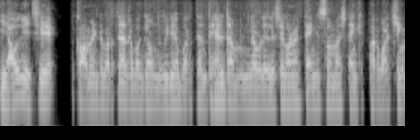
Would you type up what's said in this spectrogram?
ಯಾವುದು ಹೆಚ್ಚಿಗೆ ಕಾಮೆಂಟ್ ಬರುತ್ತೆ, ಅದ್ರ ಬಗ್ಗೆ ಒಂದು ವಿಡಿಯೋ ಬರುತ್ತೆ ಅಂತ ಹೇಳ್ತಾ ಮುಂದಿನ ವಿಡಿಯೋದಲ್ಲಿ ಸಿಗೋಣ. Thank you so much thank you for watching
